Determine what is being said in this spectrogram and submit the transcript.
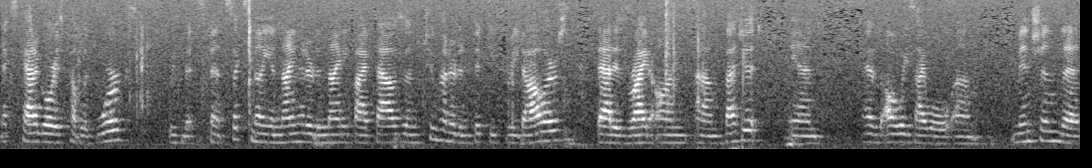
Next category is public works. We've spent six million nine hundred and ninety-five thousand two hundred and fifty-three dollars. That is right on, um, budget, and as always, I will, um, mention that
